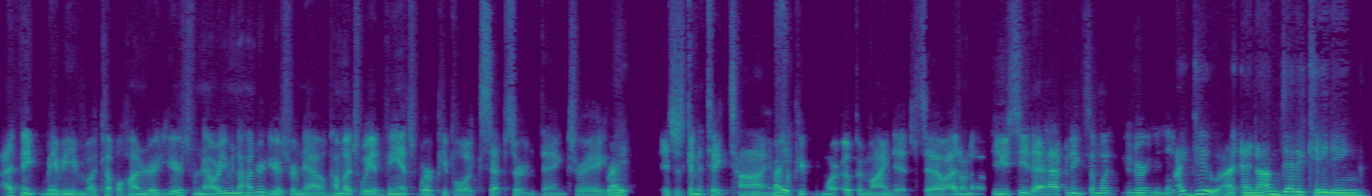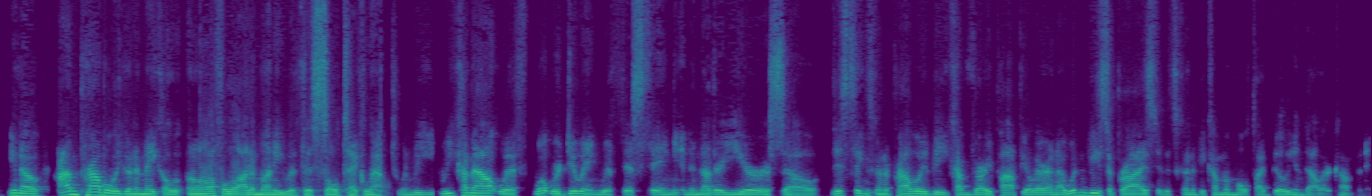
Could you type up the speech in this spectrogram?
I think maybe a couple hundred years from now, or even a hundred years from now, how much we advance where people accept certain things, right? Right. It's just going to take time right. for people more open minded. So I don't know. Do you see that happening somewhat sooner? I do. I, and I'm dedicating, you know, I'm probably going to make a, an awful lot of money with this Soltec Lounge. When we, we come out with what we're doing with this thing in another year or so, this thing's going to probably become very popular. And I wouldn't be surprised if it's going to become a multi billion dollar company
